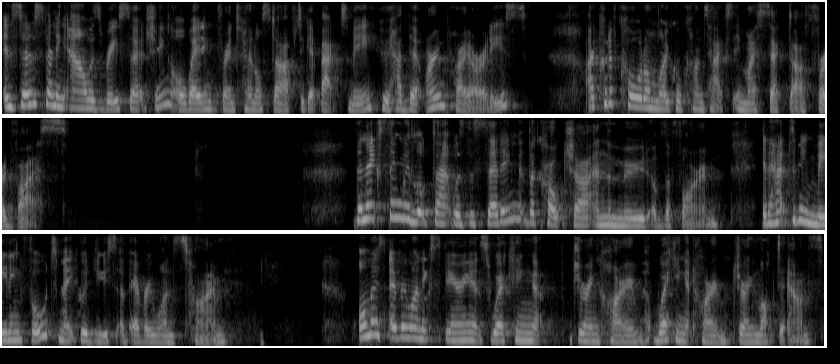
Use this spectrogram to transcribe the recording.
Instead of spending hours researching or waiting for internal staff to get back to me who had their own priorities, I could have called on local contacts in my sector for advice. The next thing we looked at was the setting, the culture and the mood of the forum. It had to be meaningful to make good use of everyone's time. Almost everyone experienced working during home, working at home during lockdowns.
